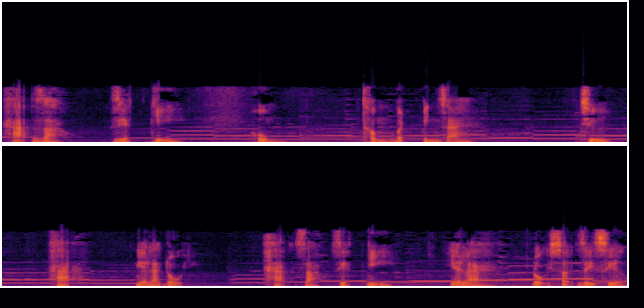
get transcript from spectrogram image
Hạ rào, diệt nhĩ, hung, thông bất minh giã. Chữ hạ nghĩa là đội, hạ rào diệt nhĩ nghĩa là đội sợi dây xiềng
